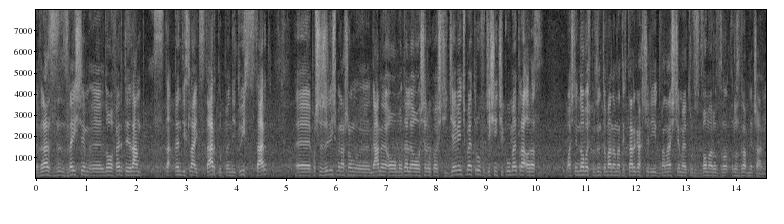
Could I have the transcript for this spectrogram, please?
Wraz z wejściem e, do oferty ramp Pendy Slide Start lub Pendy Twist Start e, poszerzyliśmy naszą e, gamę o modele o szerokości 9 metrów, 10,5 metra oraz właśnie nowość prezentowaną na tych targach, czyli 12 metrów z dwoma rozdra- rozdrabniaczami.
